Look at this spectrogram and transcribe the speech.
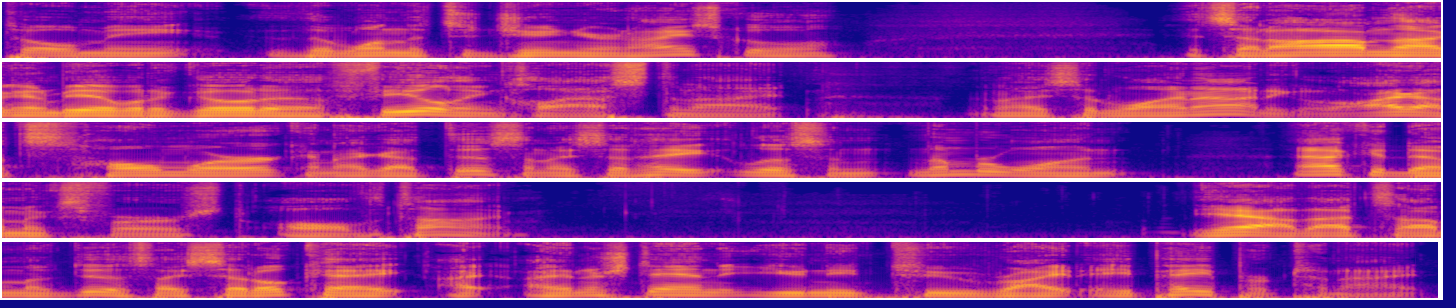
told me the one that's a junior in high school. It said, "Oh, I'm not going to be able to go to fielding class tonight." And I said, "Why not?" He goes, well, "I got homework and I got this." And I said, "Hey, listen. Number one, academics first all the time." Yeah, that's how I'm going to do this. I said, "Okay, I, I understand that you need to write a paper tonight."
